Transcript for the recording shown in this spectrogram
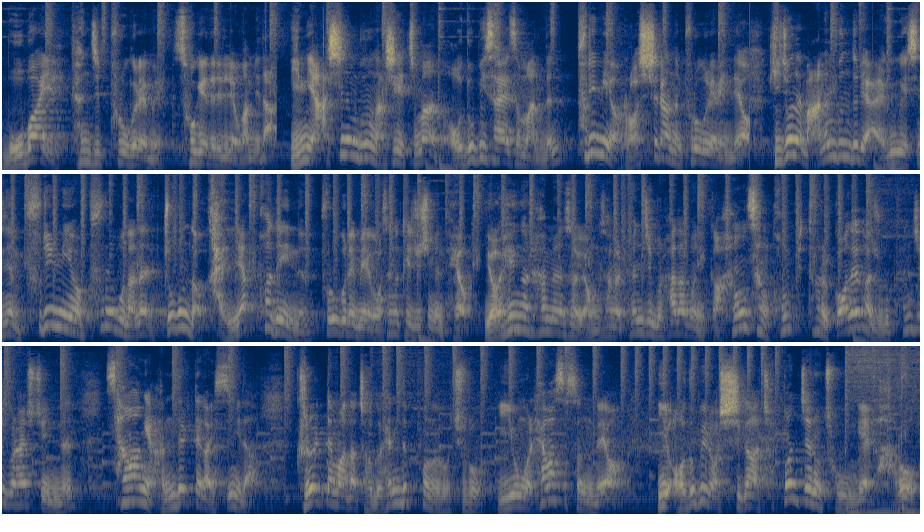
모바일 편집 프로그램을 소개해 드리려고 합니다. 이미 아시는 분은 아시겠지만 Adobe사에서 만든 Premiere Rush라는 프로그램인데요. 기존에 많은 분들이 알고 계시는 Premiere Pro보다는 조금 더 간략화되어 있는 프로그램이라고 생각해 주시면 돼요. 여행을 하면서 영상을 편집을 하다 보니까 항상 컴퓨터를 꺼내가지고 편집을 할 수 있는 상황이 안 될 때가 있습니다. 그럴 때마다 저도 핸드폰으로 주로 이용을 해왔었는데요. 이 Adobe Rush가 첫 번째로 좋은 게 바로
